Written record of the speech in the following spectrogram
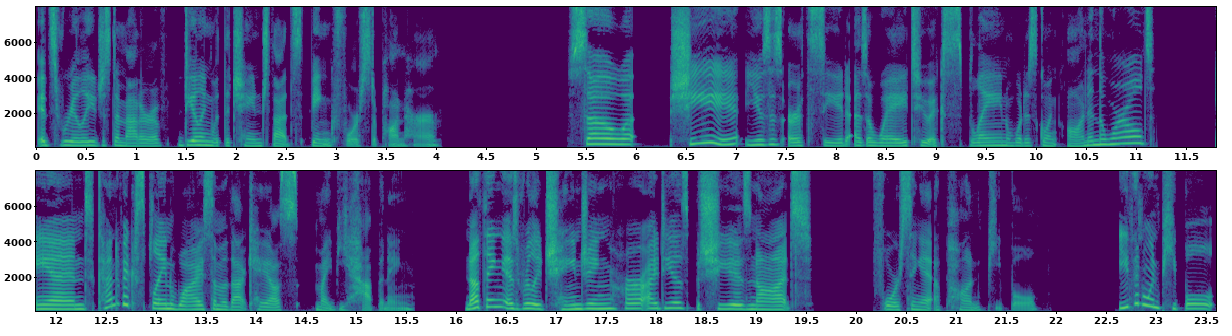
it's really just a matter of dealing with the change that's being forced upon her. So, she uses Earthseed as a way to explain what is going on in the world and kind of explain why some of that chaos might be happening. Nothing is really changing her ideas, but she is not forcing it upon people. Even when people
